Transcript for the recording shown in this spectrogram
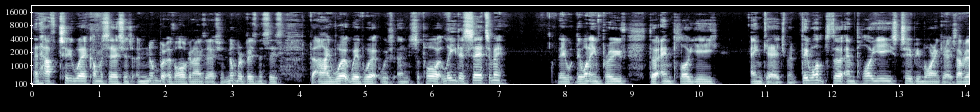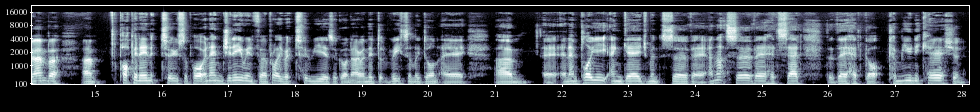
and have two way conversations. A number of organizations, number of businesses that I work with, work with, and support leaders say to me they, they want to improve their employee engagement. They want the employees to be more engaged. I remember um, popping in to support an engineering firm probably about two years ago now, and they'd recently done a, um, a an employee engagement survey, and that survey had said that they had got communication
